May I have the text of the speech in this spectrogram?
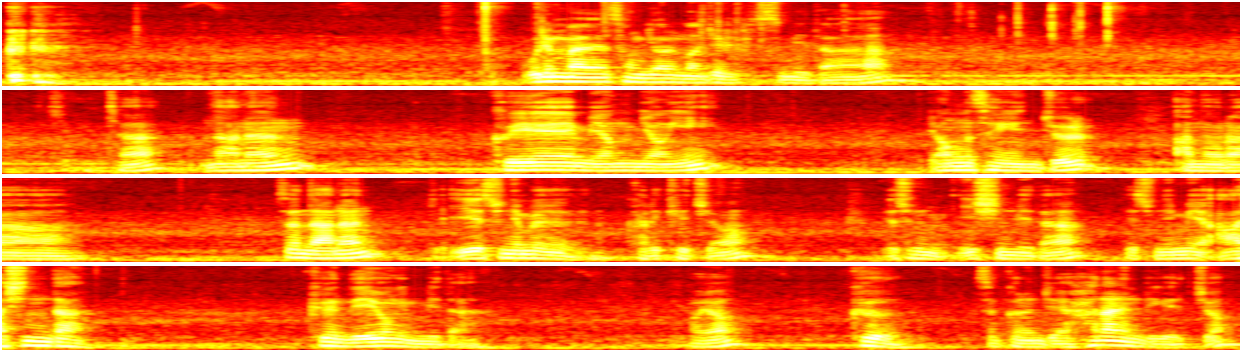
우리말 성경을 먼저 읽겠습니다. 자, 나는 그의 명령이 영생인 줄 아노라. 그래서 나는 예수님을 가리키죠. 예수님이십니다. 예수님이 아신다. 그 내용입니다. 뭐요? 그. 그래서 그는 이제 하나님 되겠죠.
